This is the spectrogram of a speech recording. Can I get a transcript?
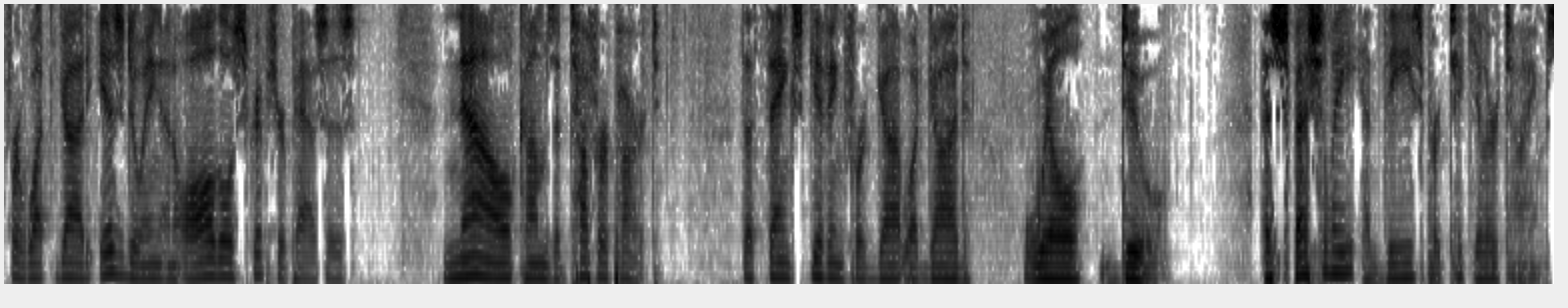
for what God is doing, and all those scripture passes. Now comes a tougher part the thanksgiving for God, what God will do, especially in these particular times.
